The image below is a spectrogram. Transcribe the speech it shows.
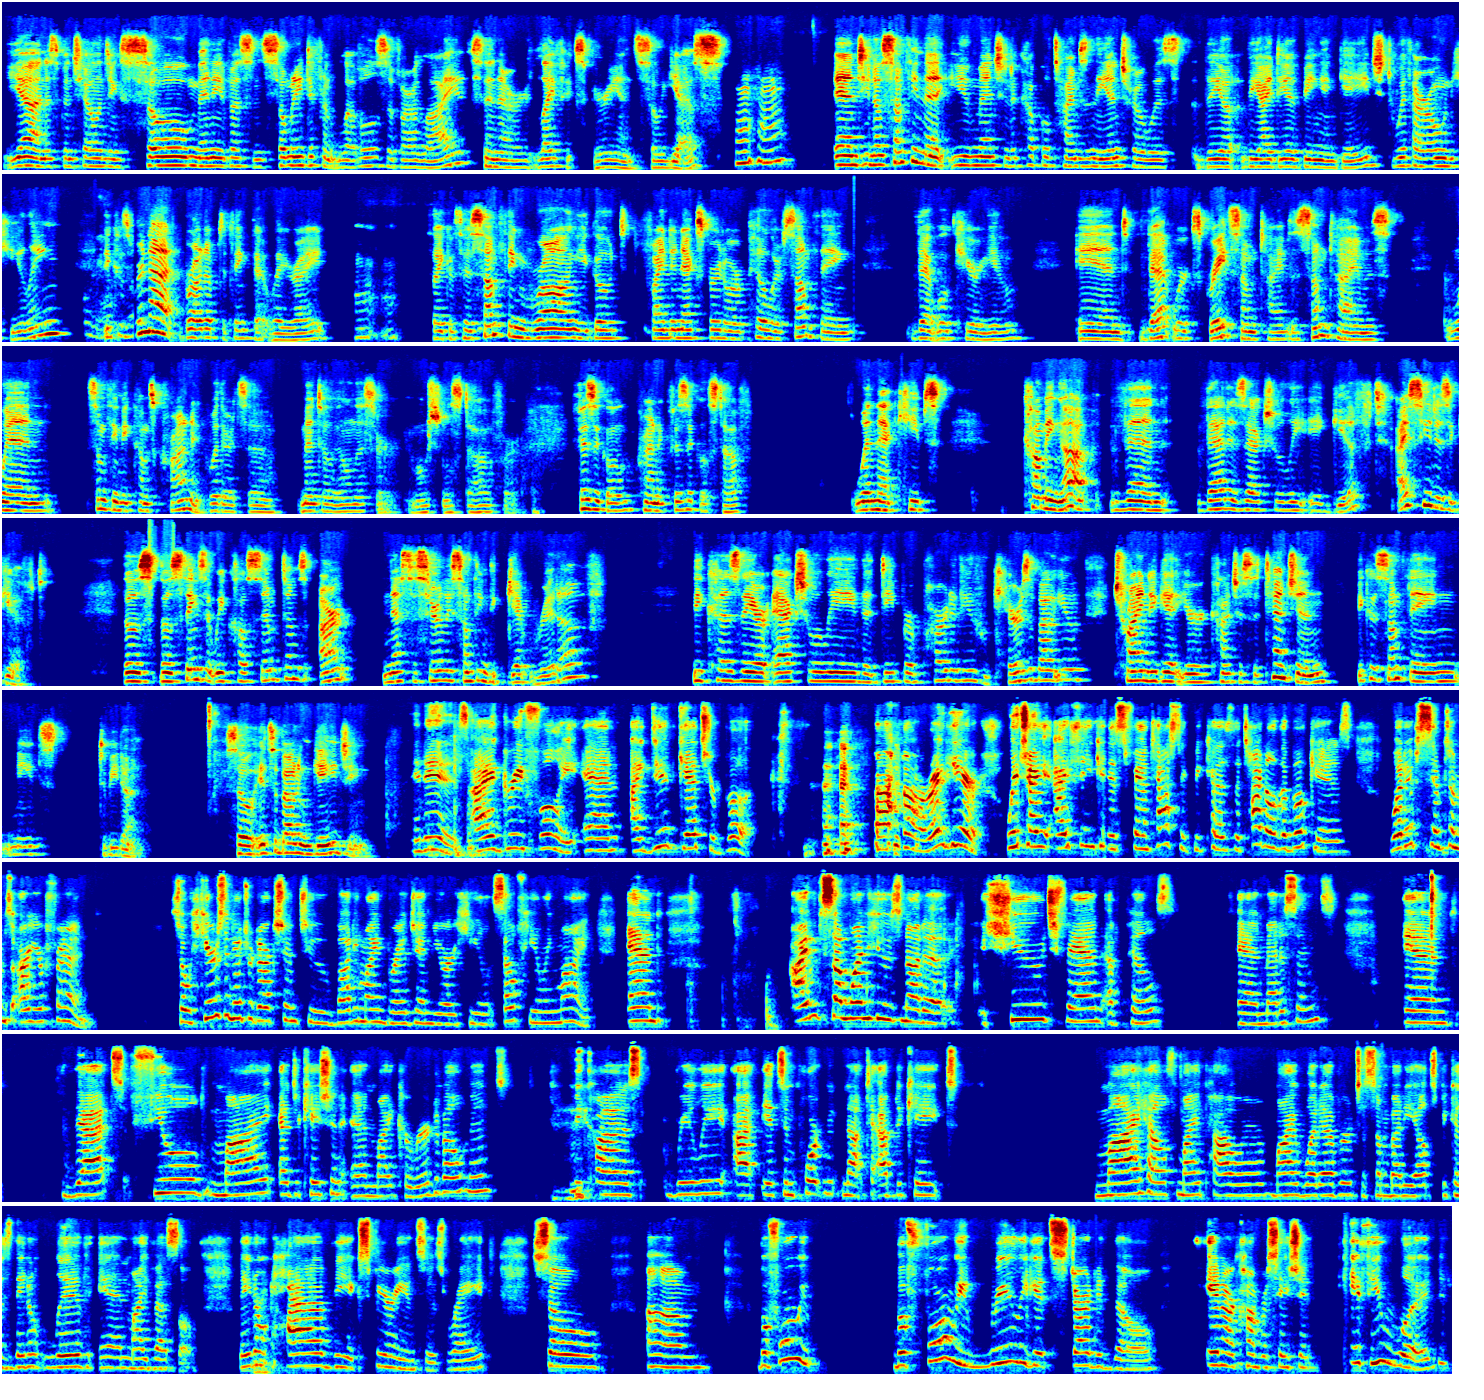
Yeah, and it's been challenging so many of us in so many different levels of our lives and our life experience. So, yes. Mm-hmm. And you know, something that you mentioned a couple times in the intro was the uh, the idea of being engaged with our own healing Oh, yeah. because we're not brought up to think that way, right? Mm-mm. It's like if there's something wrong, you go find an expert or a pill or something that will cure you. And that works great sometimes. And sometimes when something becomes chronic, whether it's a mental illness or emotional stuff or physical, chronic physical stuff, when that keeps coming up, then that is actually a gift. I see it as a gift. Those those things that we call symptoms aren't necessarily something to get rid of because they are actually the deeper part of you who cares about you trying to get your conscious attention because something needs to be done. So it's about engaging. It is. I agree fully. And I did get your book right here, which I, I think is fantastic because the title of the book is What If Symptoms Are Your Friend? So here's an introduction to Body Mind Bridge and your heal, self healing mind. And I'm someone who's not a, a huge fan of pills and medicines. And that fueled my education and my career development Mhm. because really uh, it's important not to abdicate my health my power my whatever to somebody else because they don't live in my vessel. They don't have the experiences right? So um before we before we really get started though in our conversation if you would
